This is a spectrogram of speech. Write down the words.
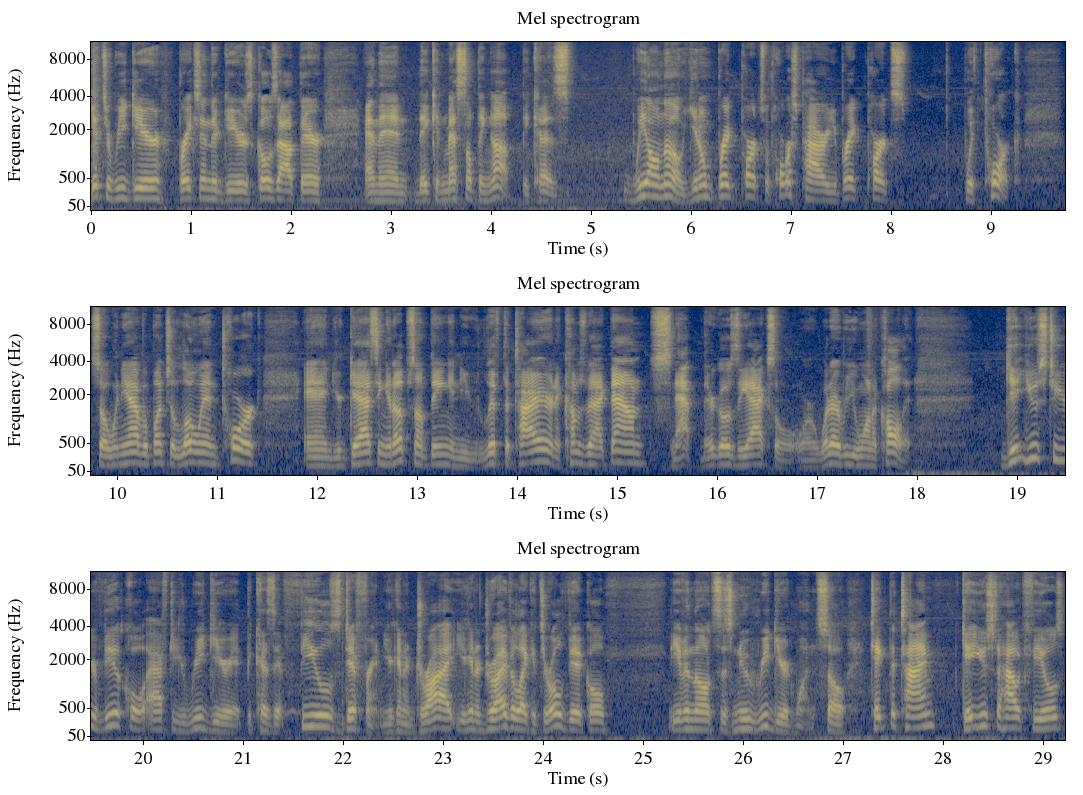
gets a regear, breaks in their gears, goes out there, and then they can mess something up because we all know you don't break parts with horsepower, you break parts with torque. So when you have a bunch of low end torque and you're gassing it up something and you lift the tire and it comes back down, snap, there goes the axle or whatever you want to call it. Get used to your vehicle after you regear it because it feels different. You're gonna drive you're gonna drive it like it's your old vehicle, even though it's this new regeared one. So take the time, get used to how it feels,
